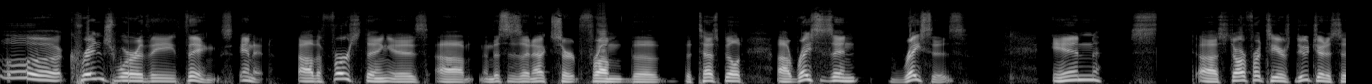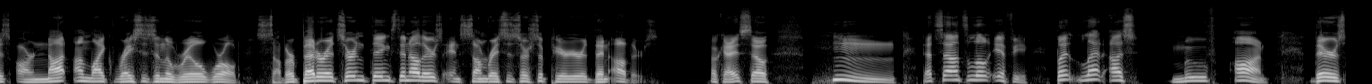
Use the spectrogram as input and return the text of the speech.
uh, cringeworthy things in it. Uh, the first thing is, um, and this is an excerpt from the the test build: uh, races in races in uh, Star Frontiers New Genesis are not unlike races in the real world. Some are better at certain things than others, and some races are superior than others. Okay, so hmm, that sounds a little iffy, but let us move on. There's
